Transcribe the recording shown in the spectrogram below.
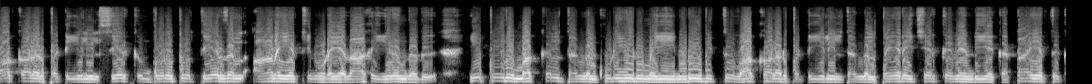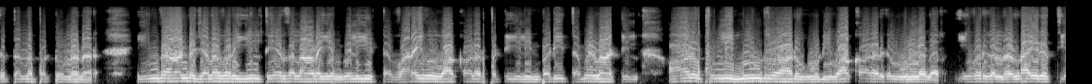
வாக்காளர் பட்டியலில் சேர்க்கும் பொறுப்பு தேர்தல் ஆணையத்தினுடையதாக இருந்தது. இப்போது மக்கள் தங்கள் குடியுரிமையை நிரூபித்து வாக்காளர் பட்டியலில் தங்கள் பெயரை சேர்க்க வேண்டிய கட்டாயத்துக்கு தள்ளப்பட்டுள்ளனர். இந்த ஆண்டு ஜனவரியில் தேர்தல் ஆணையம் வெளியிட்ட வரைவு வாக்காளர் பட்டியலின்படி தமிழ்நாட்டில் ஆறு புள்ளி மூன்று ஆறு கோடி வாக்காளர்கள் உள்ளனர். இவர்கள் இரண்டாயிரத்தி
